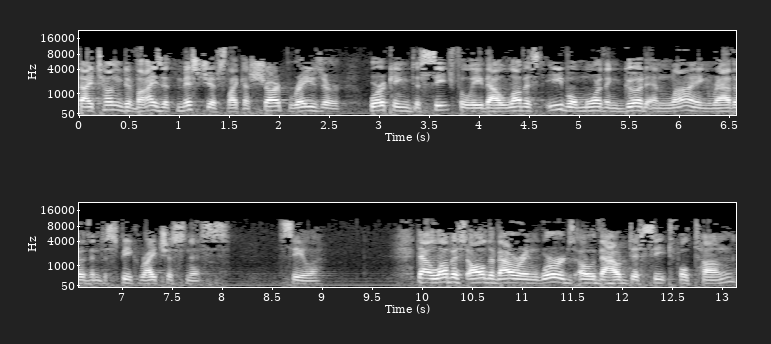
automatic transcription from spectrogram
Thy tongue deviseth mischiefs like a sharp razor, working deceitfully. Thou lovest evil more than good, and lying rather than to speak righteousness. Selah. Thou lovest all devouring words, O thou deceitful tongue.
